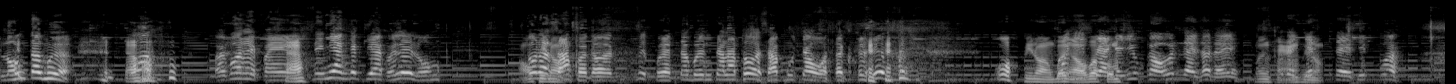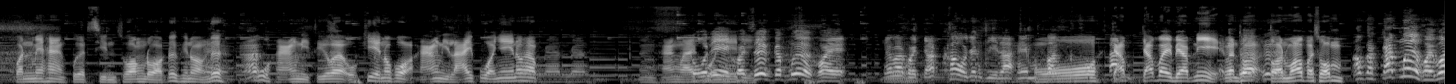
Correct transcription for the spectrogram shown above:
บหลงแตะเมื่อเอา ไปพ่ได้ไปเอาในเมี่ยงจักเกียร์ข่อยเลยหลงเอาโทรพี่น้อศังพท์ข่อยก็เปิดตะเบิงตะละโทรศัพท์มูเจ้าข่อยเลยโอ้พี่น้องเบิ่งเอาว่าผมยี่สิบแปดกับยี่สิบเก้ามันได้เท่าไหร่เบิ่งหางได้พี่เจ็ดน้องได้ติดว่า ควันแม่ห้างเปิดสินซองดอกเด้อพี่น้องเด้อฮะโอ้หางนี่ถือว่าโอเคเนาะพ่อหางนี่หลายผัวใหญ่เนาะครับแมนแมนอืมหางหลายตัวผัวใหนี้ญ่ข่อยดีซื้อกับเมื่อข่อย แต่ว่าข่อยจับเข้าจังสี่ล่ะให้มันโอ้ จับจับไว้แบบนี้มันเพราะตอนหมอผสม เอากับกับมือข่อยบ่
